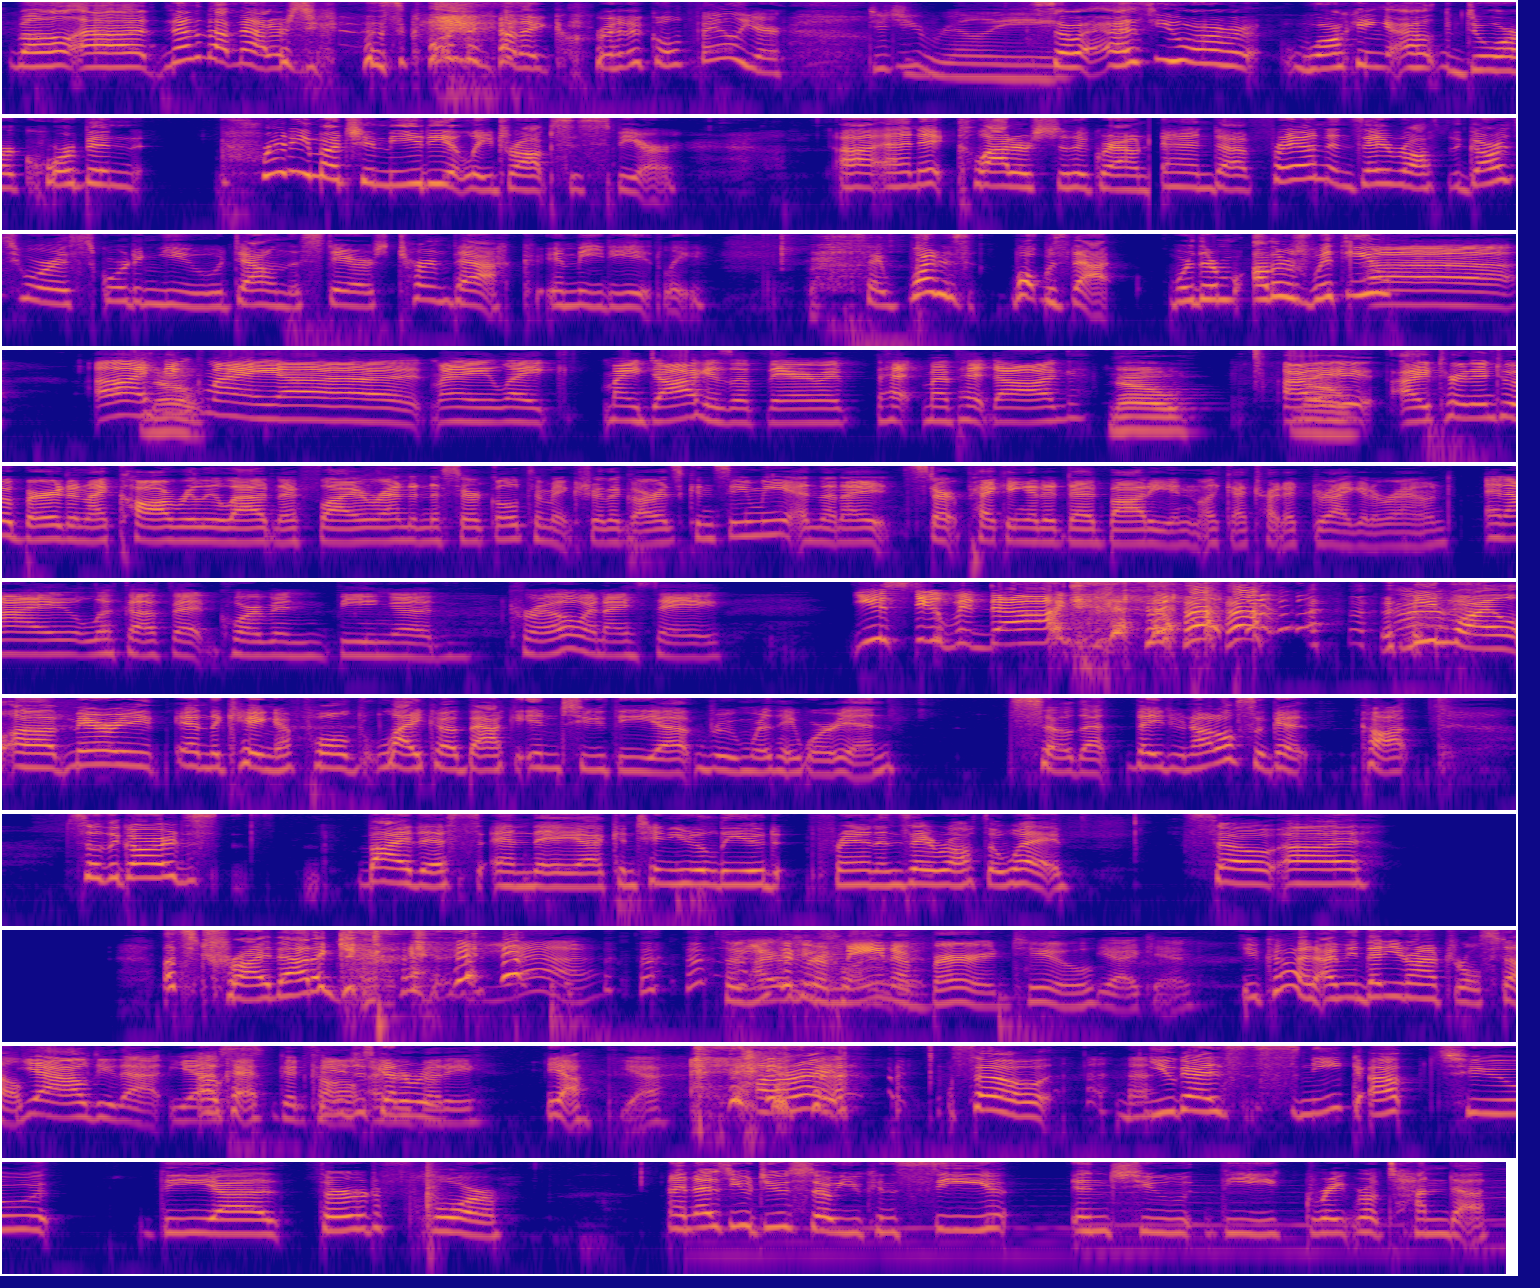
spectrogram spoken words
Well, uh, none of that matters because Corbin got a critical failure. Did you really? So, as you are walking out the door, Corbin pretty much immediately drops his spear. Uh, and it clatters to the ground. And uh, Fran and Zaroth, the guards who are escorting you down the stairs, turn back immediately. Say, "What is? What was that? Were there others with you?" uh, I No. think my uh my like my dog is up there. My pet my pet dog. No. I I turn into a bird and I caw really loud and I fly around in a circle to make sure the guards can see me and then I start pecking at a dead body and like I try to drag it around. And I look up at Corbin being a crow and I say, You stupid dog! Meanwhile, uh, Mary and the king have pulled Leica back into the uh, room where they were in so that they do not also get caught. So the guards buy this and they uh, continue to lead Fran and Zeroth away. So, uh, let's try that again. yeah. So you I could remain a bird too. Yeah, I can. you could. I mean, then you don't have to roll stealth. Yeah, I'll do that. Yes. Okay, Good so you just gotta re- Yeah. yeah. All right. So you guys sneak up to the uh, third floor, and as you do so, you can see into the Great Rotunda.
